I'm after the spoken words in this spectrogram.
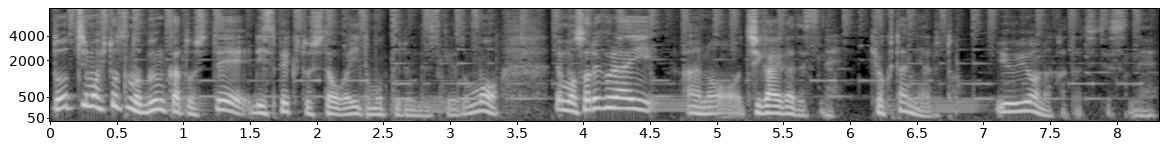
どっちも一つの文化としてリスペクトした方がいいと思ってるんですけれども、でもそれぐらい、あの、違いがですね、極端にあるというような形ですね。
